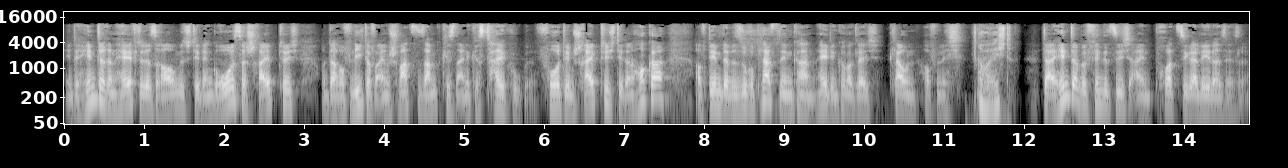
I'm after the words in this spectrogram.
In der hinteren Hälfte des Raumes steht ein großer Schreibtisch und darauf liegt auf einem schwarzen Samtkissen eine Kristallkugel. Vor dem Schreibtisch steht ein Hocker, auf dem der Besucher Platz nehmen kann. Hey, den können wir gleich klauen, hoffentlich. Aber echt? Dahinter befindet sich ein protziger Ledersessel.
